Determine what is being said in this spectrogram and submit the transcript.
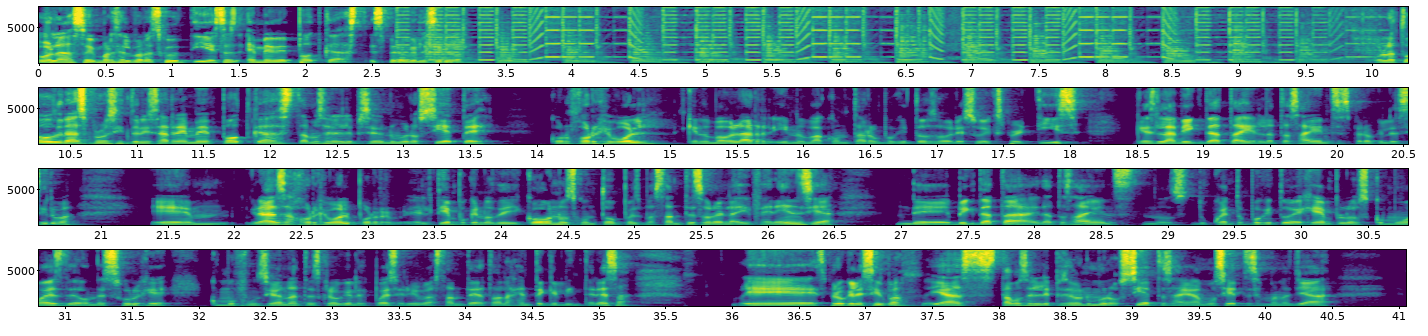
Hola, soy Marcel Barascut y esto es MB Podcast. Espero que les sirva. Hola a todos, gracias por sintonizar MB Podcast. Estamos en el episodio número 7 con Jorge Bol, que nos va a hablar y nos va a contar un poquito sobre su expertise, que es la Big Data y el Data Science. Espero que les sirva. Em, gracias a Jorge Bol por el tiempo que nos dedicó, nos contó pues bastante sobre la diferencia de Big Data y Data Science, nos cuenta un poquito de ejemplos, cómo es, de dónde surge, cómo funciona, entonces creo que les puede servir bastante a toda la gente que le interesa. Eh, espero que les sirva, ya estamos en el episodio número 7, o sea, llevamos 7 semanas ya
